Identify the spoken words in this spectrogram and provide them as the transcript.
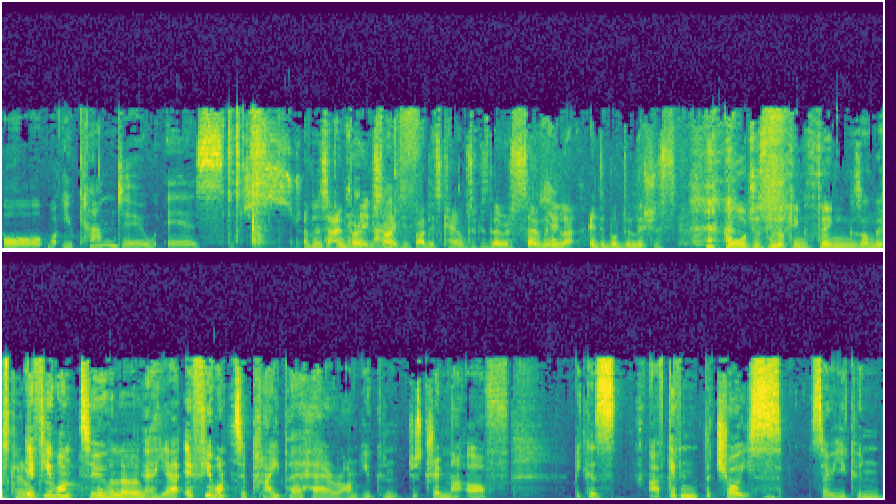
Or what you can do is I'm going to say I'm very excited by this counter because there are so many Yeah. like edible, delicious, gorgeous-looking things on this counter. If you want to, Oh, hello. uh, yeah, if you want to pipe her hair on, you can just trim that off, because I've given the choice, so you can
